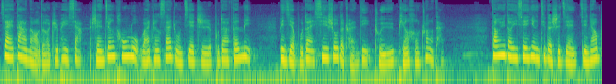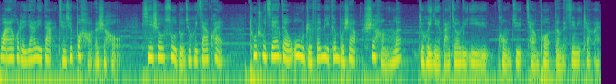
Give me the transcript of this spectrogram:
在大脑的支配下，神经通路完成三种介质不断分泌。并且不断吸收的传递，处于平衡状态。当遇到一些应激的事件，紧张不安或者压力大、情绪不好的时候，吸收速度就会加快，突触间的物质分泌跟不上，失衡了，就会引发焦虑、抑郁、恐惧、强迫等的心理障碍。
